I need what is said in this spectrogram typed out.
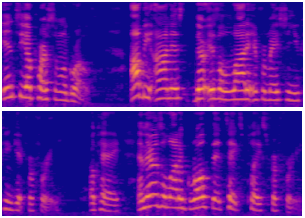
into your personal growth. I'll be honest, there is a lot of information you can get for free. Okay. And there's a lot of growth that takes place for free.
